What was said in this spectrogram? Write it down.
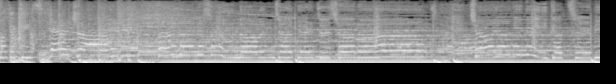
꼼꼼하게 키스해줘 내서, 너는 저 별들처럼 조용히 네 곁을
